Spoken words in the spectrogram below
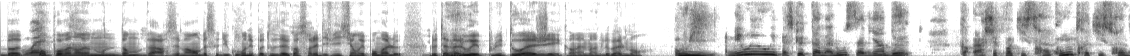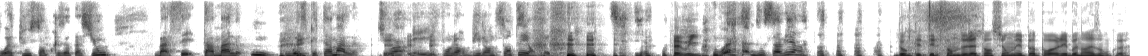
bah, Ouais. Pour, pour moi, dans alors, c'est marrant parce que du coup, on n'est pas tous d'accord sur la définition, mais pour moi, le, le Tamalou est plutôt âgé quand même, hein, globalement. Oui, mais oui, oui, parce que Tamalou, ça vient de quand- à chaque fois qu'ils se rencontrent, qu'ils se revoient tous en présentation, bah c'est t'as mal où? Où est-ce que t'as mal? Tu vois? Et ils font leur bilan de santé en fait. Ah oui. voilà d'où ça vient. Donc t'étais le centre de l'attention, mais pas pour les bonnes raisons, quoi.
